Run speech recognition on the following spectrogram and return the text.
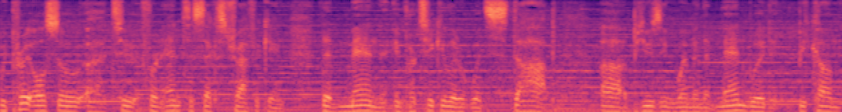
we pray also uh, to, for an end to sex trafficking, that men in particular would stop uh, abusing women, that men would become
